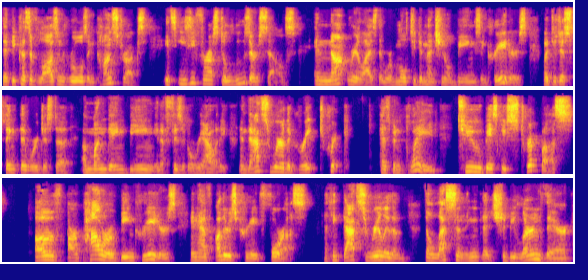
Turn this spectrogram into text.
that because of laws and rules and constructs, it's easy for us to lose ourselves and not realize that we're multidimensional beings and creators, but to just think that we're just a, a mundane being in a physical reality. And that's where the great trick has been played to basically strip us of our power of being creators and have others create for us. I think that's really the, the lesson that should be learned there.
